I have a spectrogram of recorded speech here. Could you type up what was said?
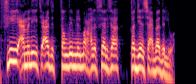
في عملية إعادة التنظيم للمرحلة الثالثة قد ينسحب هذا اللواء.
